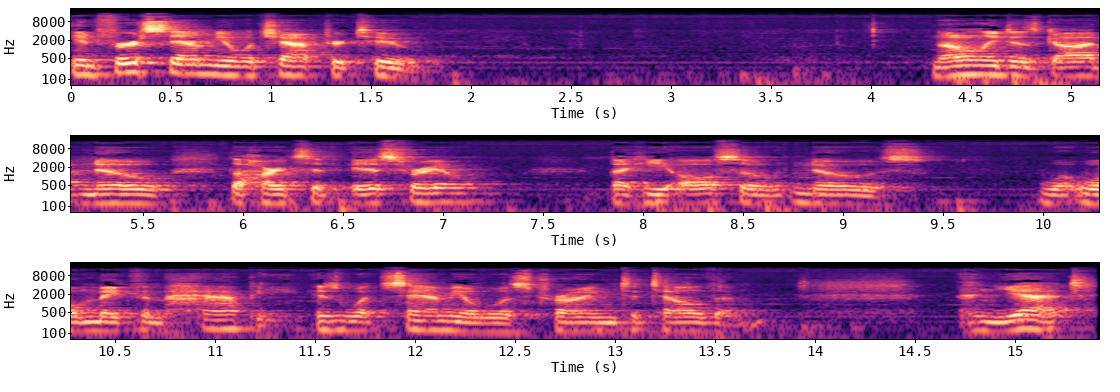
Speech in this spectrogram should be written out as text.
in 1 samuel chapter 2 not only does god know the hearts of israel but he also knows what will make them happy, is what Samuel was trying to tell them. And yet,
